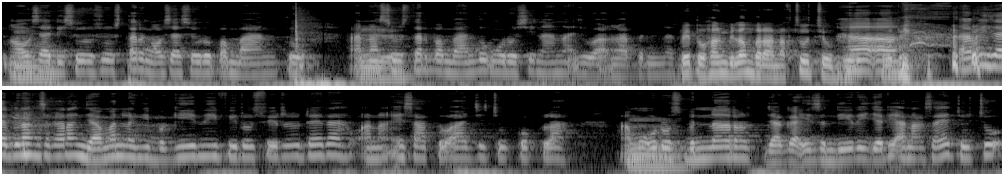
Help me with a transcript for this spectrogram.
nggak usah disuruh suster nggak usah suruh pembantu karena Hmm. Iya. suster pembantu ngurusin anak juga nggak bener Tapi Tuhan bilang beranak cucu, Bu. Tapi saya bilang sekarang zaman lagi begini virus-virus udah dah anaknya satu aja cukup lah. Kamu Hmm. urus bener, jagain sendiri. Jadi anak saya cucu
